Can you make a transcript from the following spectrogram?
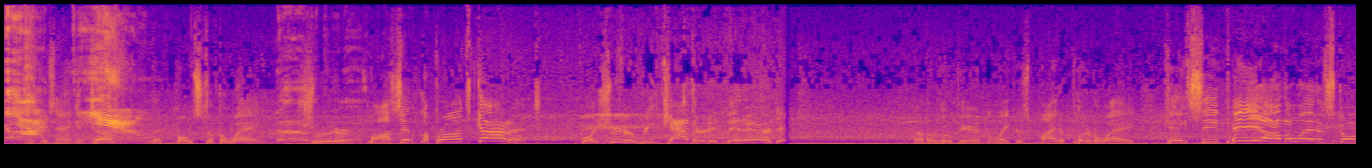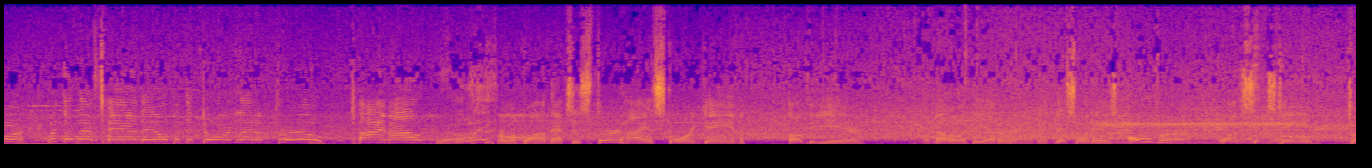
God was hanging tough, led most of the way. No, Schroeder a good ass lost it. LeBron's got it. Boy, Schroeder regathered in midair. Another hoop here, and the Lakers might have put it away. KCP all the way to score with the left hand. They opened the door and let him through. Timeout. Late for LeBron. That's his third highest scoring game of the year. LaMelo at the other end, and this one is over. 116 to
